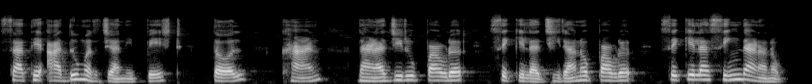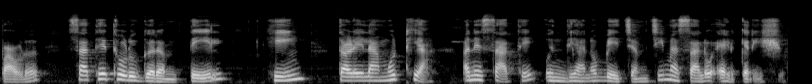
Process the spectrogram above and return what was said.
સાથે આદુ મરચાંની પેસ્ટ, તલ, ખાંડ, ધાણા જીરું પાવડર, શેકેલા જીરાનો પાવડર, શેકેલા સિંગદાણાનો પાવડર, સાથે થોડું ગરમ તેલ, હિંગ, તળેલા મુઠિયા અને સાથે ઊંધિયાનો બે ચમચી મસાલો એડ કરીશું.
